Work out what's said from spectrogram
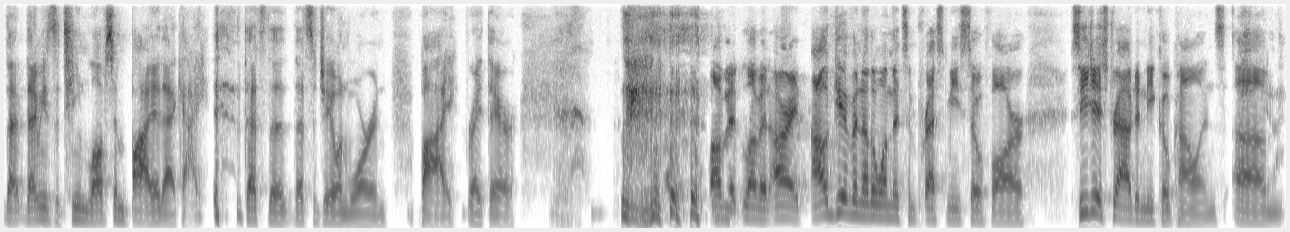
that, that means the team loves him. Buy that guy. that's the that's the Jaylen Warren buy right there. love it, love it. All right, I'll give another one that's impressed me so far. CJ Stroud and Nico Collins. Um,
